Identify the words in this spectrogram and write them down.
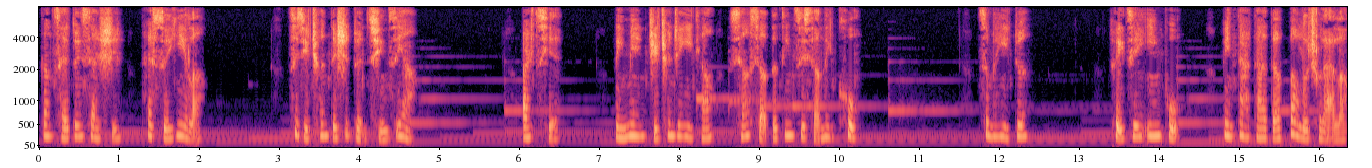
刚才蹲下时太随意了，自己穿的是短裙子呀，而且里面只穿着一条小小的丁字小内裤。这么一蹲。腿间阴部便大大的暴露出来了，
